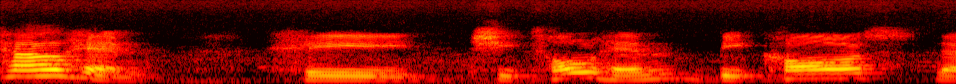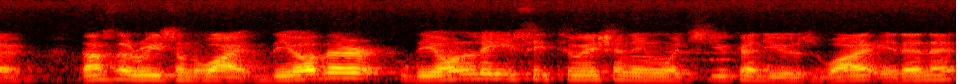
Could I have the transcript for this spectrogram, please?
tell him? He. She told him because. No. That's the reason why. The other. The only situation in which you can use why, Irene,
